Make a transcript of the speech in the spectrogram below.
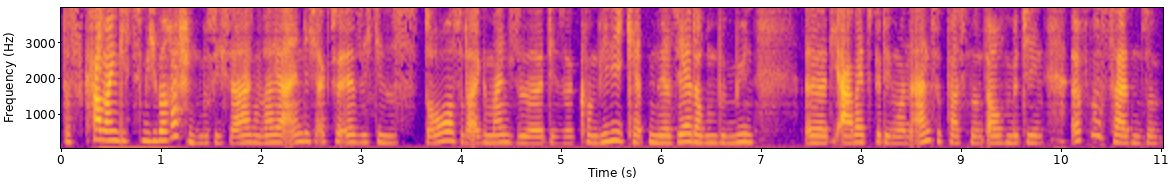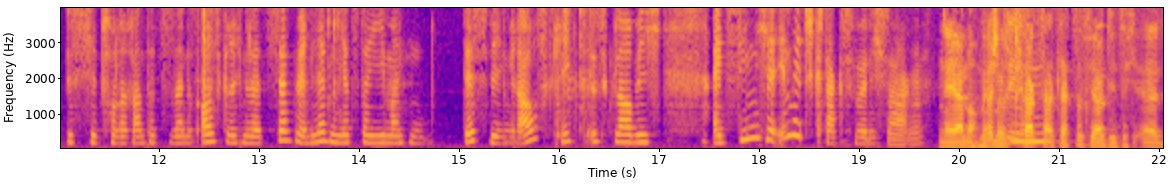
Das kam eigentlich ziemlich überraschend, muss ich sagen, weil ja eigentlich aktuell sich diese Stores oder allgemein diese, diese Convenience-Ketten ja sehr darum bemühen, äh, die Arbeitsbedingungen anzupassen und auch mit den Öffnungszeiten so ein bisschen toleranter zu sein, dass ausgerechnet als 7-Eleven jetzt da jemanden deswegen rauskickt, ist, glaube ich, ein ziemlicher Image-Knacks, würde ich sagen. Naja, noch mehr Image-Knacks als letztes Jahr, die sich, äh,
